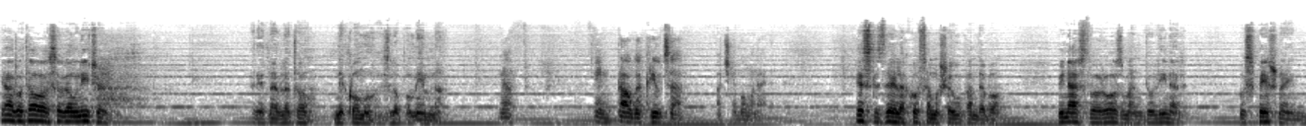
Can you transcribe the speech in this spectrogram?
Ja, gotovo so ga uničili. Verjetno je bilo to nekomu zelo pomembno. Ja. In pravega krivca pač ne bomo najdeli. Jaz zdaj lahko samo še upam, da bo vinarstvo Rozman, Dolinar uspešno in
